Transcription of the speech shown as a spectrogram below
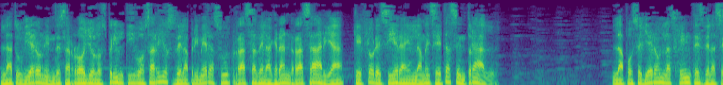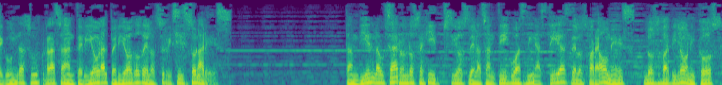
La tuvieron en desarrollo los primitivos arios de la primera subraza de la gran raza aria, que floreciera en la meseta central. La poseyeron las gentes de la segunda subraza anterior al periodo de los risis solares. También la usaron los egipcios de las antiguas dinastías de los faraones, los babilónicos,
